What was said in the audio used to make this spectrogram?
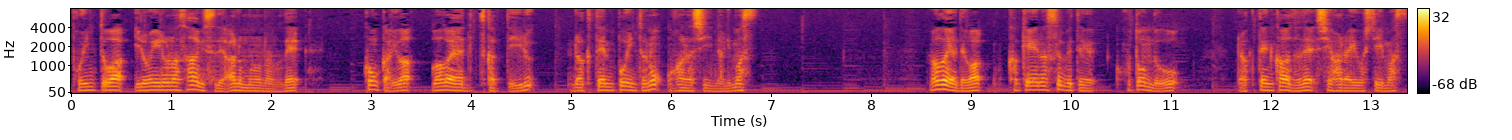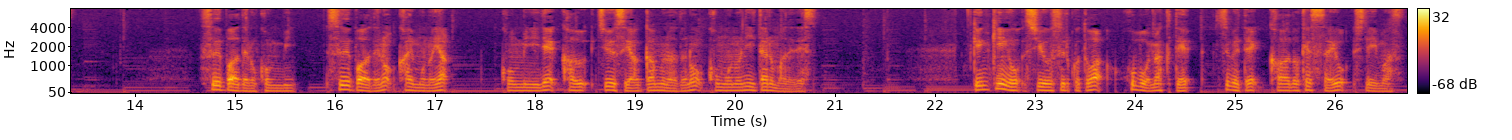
ポイントはいろいろなサービスであるものなので、今回は我が家で使っている楽天ポイントのお話になります。我が家では家計のすべてほとんどを楽天カードで支払いをしています。スーパーでのコンビニ、スーパーでの買い物やコンビニで買うジュースやガムなどの小物に至るまでです。現金を使用することはほぼなくて、すべてカード決済をしています。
